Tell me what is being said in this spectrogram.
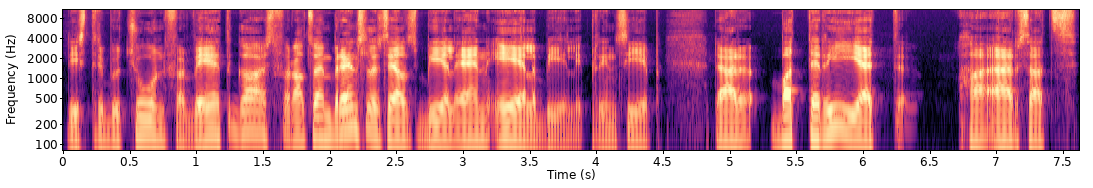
distribution för vätgas, för alltså en bränslecellsbil är en elbil i princip, där batteriet har ersatts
